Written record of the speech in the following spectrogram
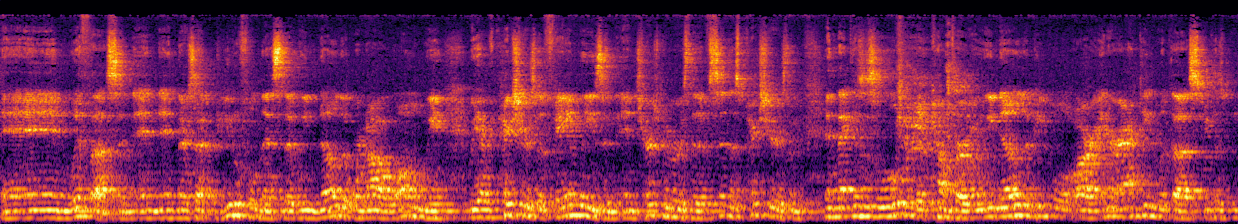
and with us. And, and, and there's that beautifulness that we know that we're not alone. We, we have pictures of families and, and church members that have sent us pictures, and, and that gives us a little bit of comfort. And we know that people are interacting with us because we,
